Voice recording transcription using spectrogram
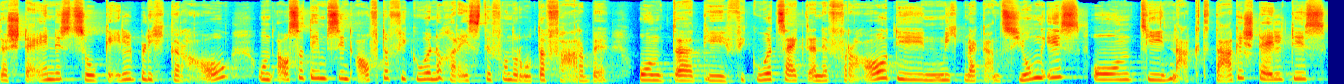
Der Stein ist so gelblich-grau und außerdem sind auf der Figur noch Reste von roter Farbe. Und äh, die Figur zeigt eine Frau, die nicht mehr ganz jung ist und die nackt dargestellt ist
